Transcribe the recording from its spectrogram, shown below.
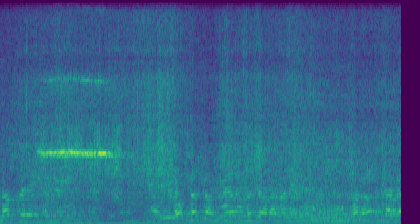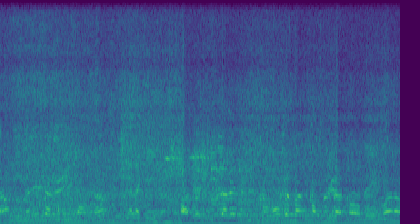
s'entraîner chez lui. Donc, ça le cancer, il peut faire la menée. Voilà, d'accord, menez à lui, je pense. Hein. Il y a la quille. Ah, mais s'il l'avait jusqu'au bout, je pense qu'on peut lui accorder. Voilà.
